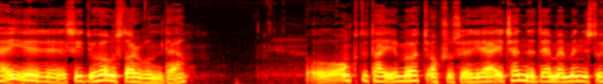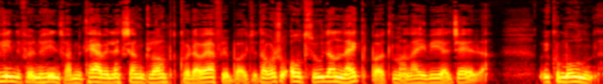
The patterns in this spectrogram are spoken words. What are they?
de er sitt i høvenstarvene der. Og onkte ta i møte, onkte sier, ja, jeg kjenner det, men minnes du hinne for noe hinne, for det har vi lengst glemt hva det var for bøtte. Det var så utrolig nekk bøtte man har i vi å gjøre, i kommunene.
